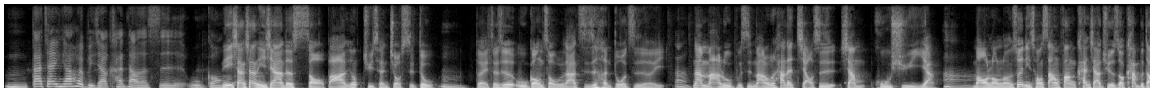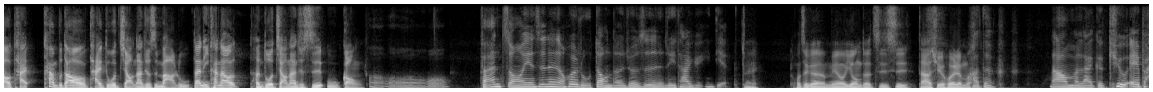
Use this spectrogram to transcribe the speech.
嗯，大家应该会比较看到的是蜈蚣。你想象你现在的手，把它用举成九十度。嗯，对，这是蜈蚣走路，它只是很多只而已。嗯，那马路不是，马路它的脚是像胡须一样，嗯，毛茸茸，所以你从上方看下去的时候，看不到太看不到太多脚，那就是马路。但你看到很多脚，那就是蜈蚣。哦哦哦。反正总而言之，那种会蠕动的，就是离它远一点。对，我这个没有用的知识，大家学会了吗？好的，那我们来个 Q&A 吧。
